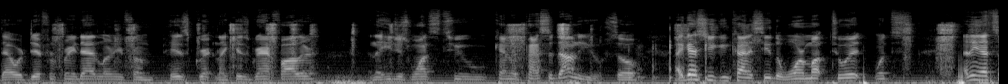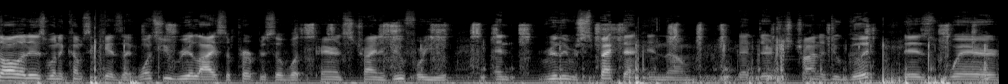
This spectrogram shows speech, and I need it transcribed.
that were different from your dad, learning from his like his grandfather, and that he just wants to kind of pass it down to you. So I guess you can kind of see the warm up to it once. I think that's all it is when it comes to kids. Like once you realize the purpose of what the parents trying to do for you, and really respect that in them, that they're just trying to do good, is where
